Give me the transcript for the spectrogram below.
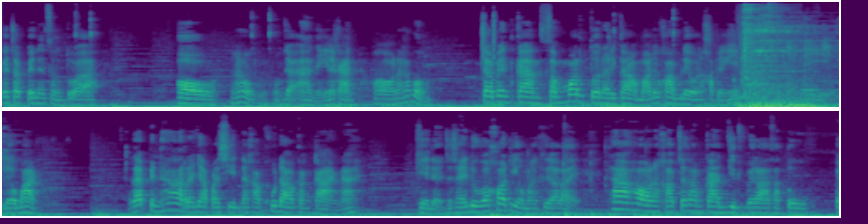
ก็จะเป็นในส่วนตัว hall นะครับผมผมจะอ่านอย่างนี้แล้วกัน hall นะครับผม จะเป็นการซัมมอนตัวนาฬิกาออกมาด้วยความเร็วนะครับ อย่างนี้ นี่เร็วมาก และเป็นท่าระยะประชิดนะครับคู่ดาวกลางๆ นะโอเคเดี๋ยวจะใช้ดูว่าข้อดีของมันคืออะไร ท่าฮอลนะครับจะทำการหยุดเวลาศัตรูเป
